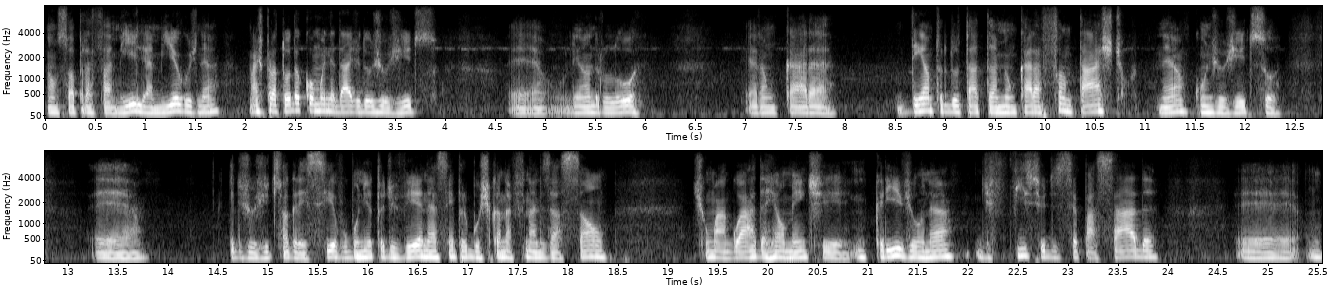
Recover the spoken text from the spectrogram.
não só para a família, amigos, né, mas para toda a comunidade do jiu-jitsu. É, o Leandro Lu era um cara dentro do tatame, um cara fantástico, né, com jiu-jitsu, é, aquele jiu-jitsu agressivo, bonito de ver, né, sempre buscando a finalização. Tinha uma guarda realmente incrível, né? Difícil de ser passada. É, um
